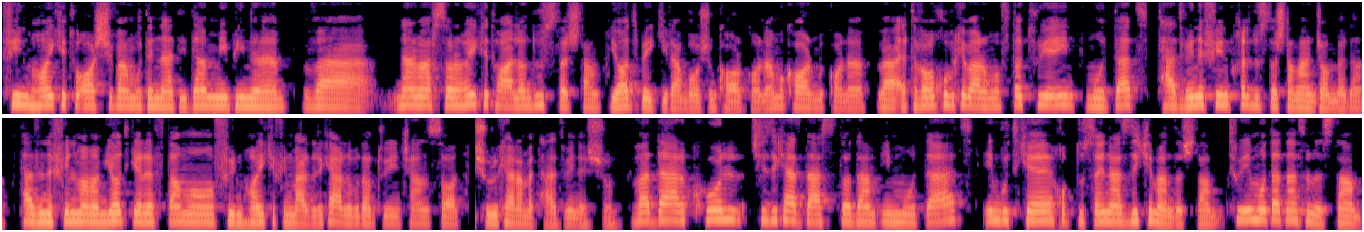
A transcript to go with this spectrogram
فیلم هایی که تو آرشیوم بوده ندیدم می بینم و نرم افزارهایی که تا الان دوست داشتم یاد بگیرم باشون کار کنم و کار می‌کنم و اتفاق خوبی که برام افتاد توی این مدت تدوین فیلم خیلی دوست داشتم انجام بدم. تدوین فیلمم هم یاد گرفتم و فیلم هایی که فیلم برداری کرده بودم توی این چند سال شروع کردم به تدوینشون. و در کل چیزی که از دست دادم این مدت این بود که خب دوستای نزدیکی من داشتم. توی این مدت نتونستم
